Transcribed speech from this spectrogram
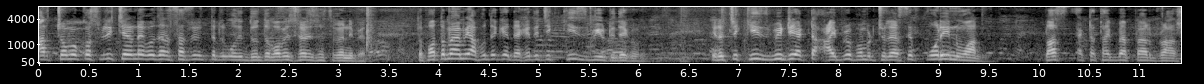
আর চমক কসমেটিক চ্যানেলে যারা সাবস্ক্রাইব অতি দ্রুতভাবে সেটা সাবস্ক্রাইব নেবেন। তো প্রথমে আমি আপনাদেরকে দেখে দিচ্ছি কিস বিউটি দেখুন। এটা হচ্ছে কিস বিউটি একটা আইব্রো ফর্মেট চলে আসছে ফোর ইন ওয়ান প্লাস একটা থাকবে আপনার ব্রাশ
